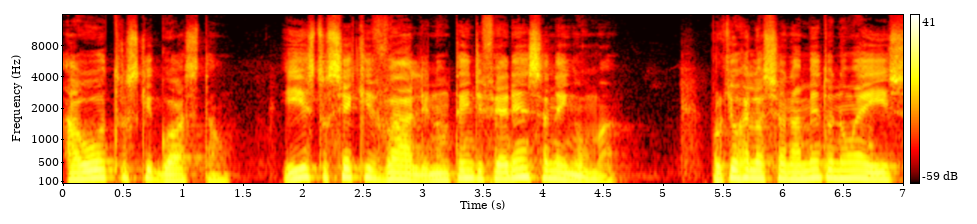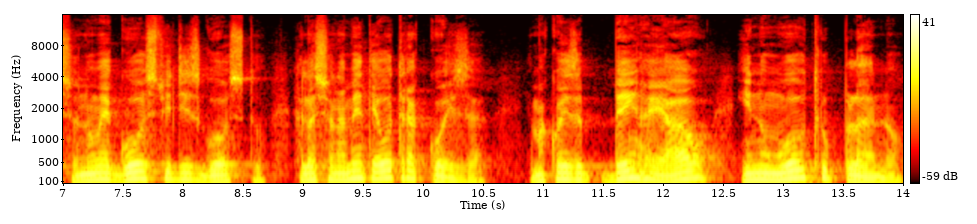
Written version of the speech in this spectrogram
há outros que gostam. E isto se equivale, não tem diferença nenhuma. Porque o relacionamento não é isso, não é gosto e desgosto. Relacionamento é outra coisa. É uma coisa bem real e num outro plano.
